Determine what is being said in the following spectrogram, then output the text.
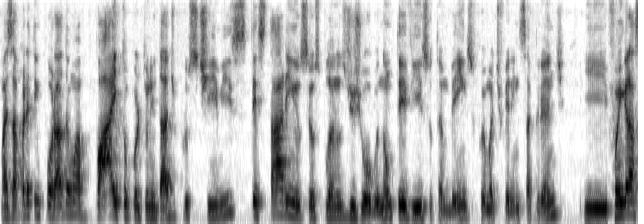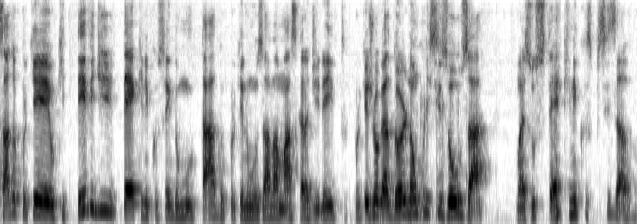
mas a pré-temporada é uma baita oportunidade para os times testarem os seus planos de jogo. Não teve isso também, isso foi uma diferença grande. E foi engraçado porque o que teve de técnico sendo multado porque não usava máscara direito, porque jogador não precisou usar, mas os técnicos precisavam.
